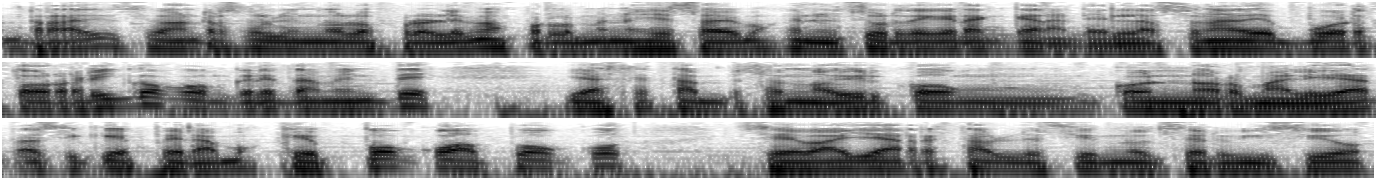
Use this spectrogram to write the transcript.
radio. Se van resolviendo los problemas. Por lo menos ya sabemos que en el sur de Gran Canaria, en la zona de Puerto Rico concretamente, ya se está empezando a oír con, con normalidad. Así que esperamos que poco a poco se vaya restableciendo el servicio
